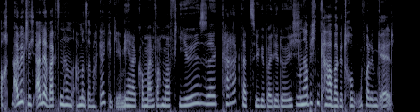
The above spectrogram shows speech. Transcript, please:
auch wirklich alle Erwachsenen haben, haben uns einfach Geld gegeben. Ja, da kommen einfach mafiöse Charakterzüge bei dir durch. Und dann habe ich einen Kaba getrunken von dem Geld.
